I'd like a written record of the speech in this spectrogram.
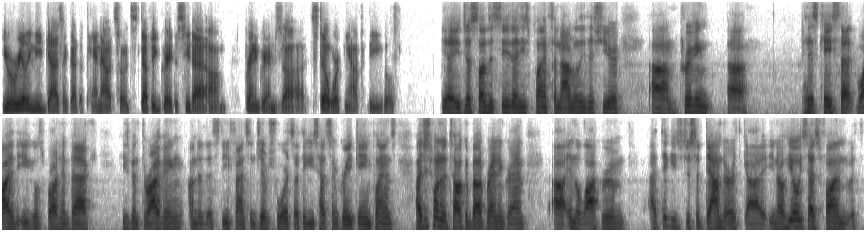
you really need guys like that to pan out. So it's definitely great to see that um, Brandon Graham's uh, still working out for the Eagles. Yeah, you just love to see that he's playing phenomenally this year, um, proving uh, his case that why the Eagles brought him back. He's been thriving under this defense, and Jim Schwartz, I think he's had some great game plans. I just wanted to talk about Brandon Graham uh, in the locker room. I think he's just a down to earth guy. You know, he always has fun with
